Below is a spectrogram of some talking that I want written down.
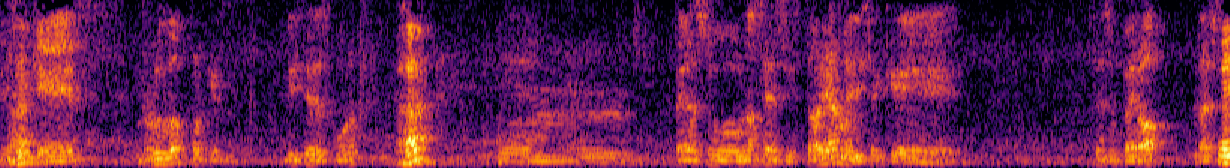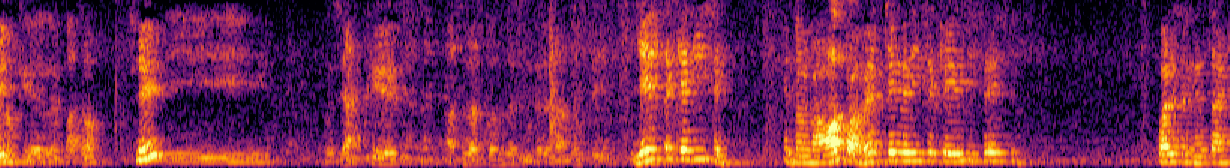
dice Ajá. que es rudo porque es viste de oscuro. Ajá. Em, pero su, no sé, su historia me dice que se superó gracias Sí. a lo que le pasó. ¿Sí? Y pues ya que es, hace las cosas desinteresadamente ya. ¿Y este qué dice? Entonces, otro, a ver, ¿quién me dice qué dice este? ¿Cuál es el mensaje?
